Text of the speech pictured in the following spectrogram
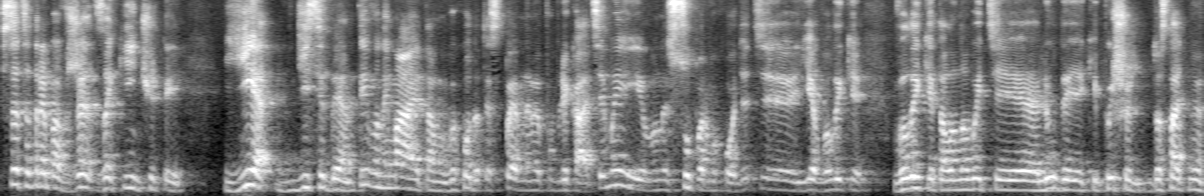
Все це треба вже закінчити. Є дисиденти, вони мають там виходити з певними публікаціями, і вони супер виходять. Е, Є великі, великі талановиті люди, які пишуть достатньо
